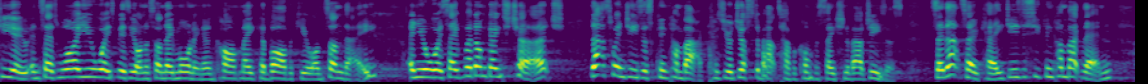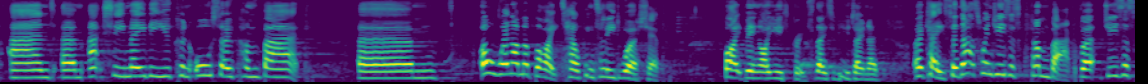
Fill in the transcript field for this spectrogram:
to you and says, Why are you always busy on a Sunday morning and can't make a barbecue on Sunday? And you always say, But I'm going to church. That's when Jesus can come back because you're just about to have a conversation about Jesus. So that's okay. Jesus, you can come back then. And um, actually, maybe you can also come back. Um, oh, when I'm a Bite helping to lead worship. Bite being our youth group, for those of you who don't know. Okay, so that's when Jesus come back, but Jesus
